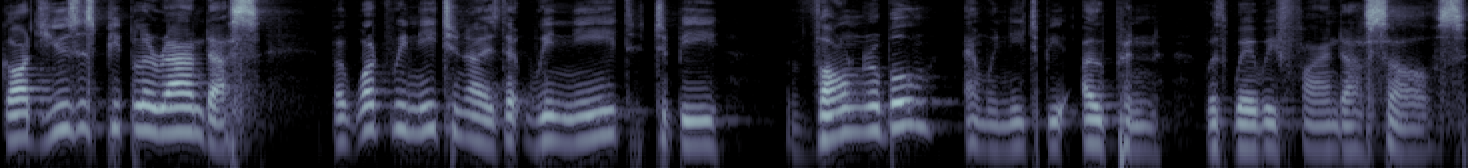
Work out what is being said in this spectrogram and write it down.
God uses people around us. But what we need to know is that we need to be vulnerable and we need to be open with where we find ourselves.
